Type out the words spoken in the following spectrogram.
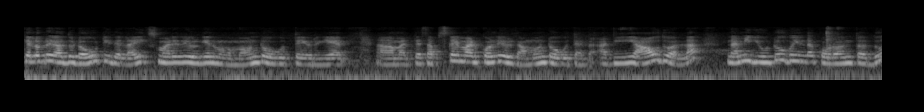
ಕೆಲವೊಬ್ರಿಗೆ ಅದು ಡೌಟ್ ಇದೆ. ಲೈಕ್ಸ್ ಮಾಡಿದ್ರೆ ಇವ್ರಿಗೆ ನಮಗೆ ಅಮೌಂಟ್ ಹೋಗುತ್ತೆ ಇವರಿಗೆ. ಮತ್ತೆ ಸಬ್ಸ್ಕ್ರೈಬ್ ಮಾಡ್ಕೊಂಡ್ರೆ ಇವ್ರಿಗೆ ಅಮೌಂಟ್ ಹೋಗುತ್ತೆ ಅಂತ. ಅದು ಯಾವುದು ಅಲ್ಲ, ನಮಗೆ ಯೂಟ್ಯೂಬಿಂದ ಕೊಡುವಂಥದ್ದು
